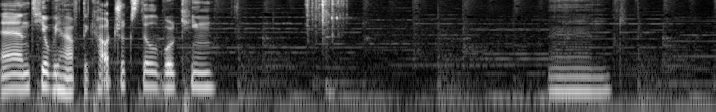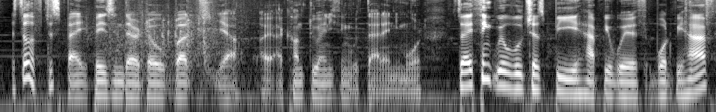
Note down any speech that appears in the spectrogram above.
And here we have the caoutchouc still working. And I still have this base in there though, but yeah, I, I can't do anything with that anymore. So I think we will just be happy with what we have.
